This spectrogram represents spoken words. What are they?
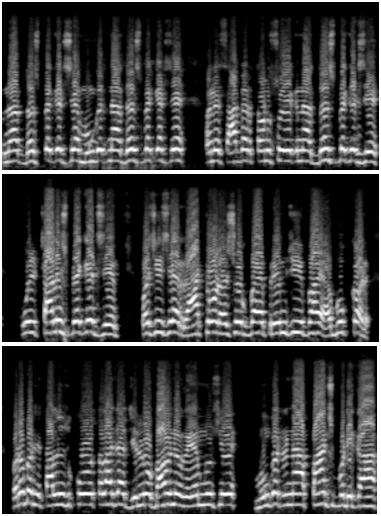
ના દસ પેકેટ છે મુંગતના દસ પેકેટ છે અને સાગર ત્રણસો એક ના દસ પેકેટ છે. કુલ ચાલીસ પેકેટ છે. પછી છે રાઠોડ, અશોકભાઈ, પ્રેમજીભાઈ અબુક્કડ બરોબર છે? તાલુકો તલાજા જિલ્લો, ભાવનગર. એમનું છે મુંગટના પાંચ પડીકા,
